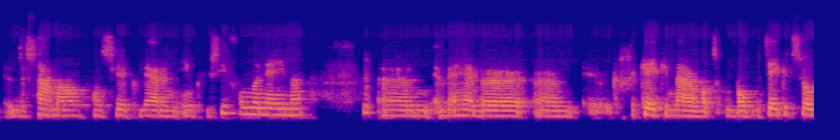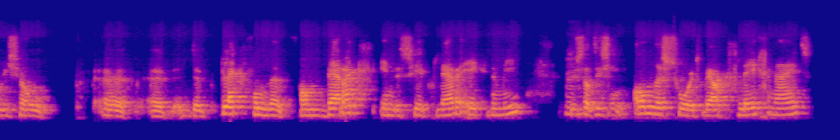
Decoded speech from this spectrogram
de samenhang van circulair en inclusief ondernemen. Um, we hebben gekeken naar wat, wat betekent sowieso de plek van, de, van werk in de circulaire economie. Dus dat is een ander soort werkgelegenheid.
